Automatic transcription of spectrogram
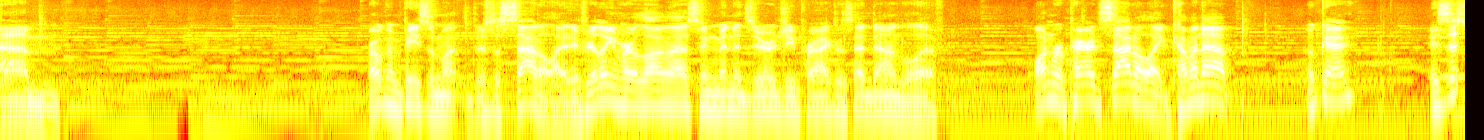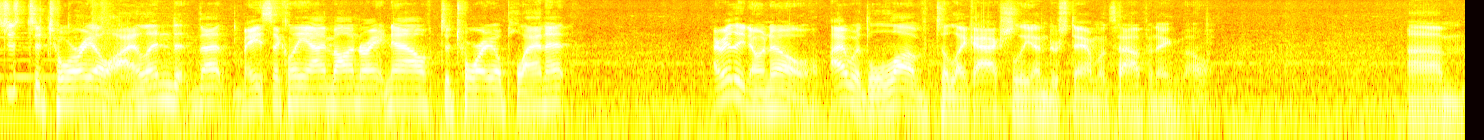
Um. Broken piece of There's a satellite. If you're looking for a long-lasting minute zero-G practice, head down the lift. One repaired satellite coming up. Okay. Is this just Tutorial Island that basically I'm on right now? Tutorial Planet? I really don't know. I would love to like actually understand what's happening though. Um,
